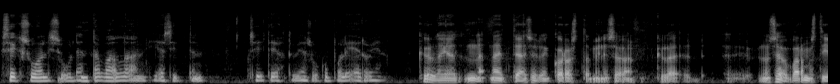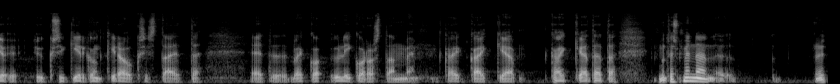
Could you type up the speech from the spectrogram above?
seksuaalisuuden tavallaan ja sitten siitä johtuvien sukupuolierojen. Kyllä, ja näiden asioiden korostaminen, se on kyllä, no se on varmasti yksi kirkon kirouksista, että, että me ylikorostamme kaikkea, kaikkea tätä. Mutta jos mennään nyt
